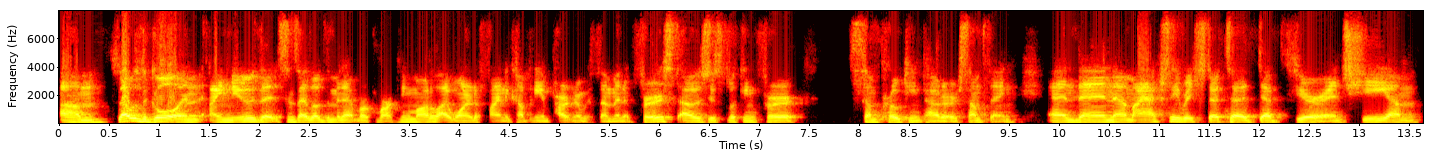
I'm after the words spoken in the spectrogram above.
Um, so that was the goal. And I knew that since I love the network marketing model, I wanted to find a company and partner with them. And at first, I was just looking for some protein powder or something. And then um, I actually reached out to Deb Fuhr and she, um,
